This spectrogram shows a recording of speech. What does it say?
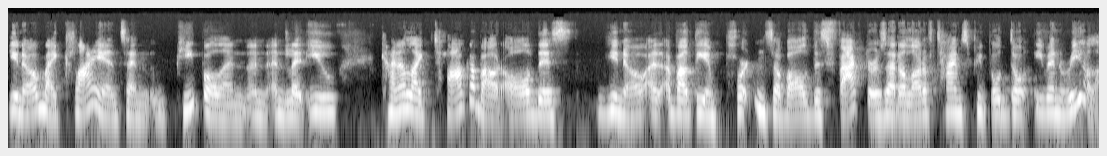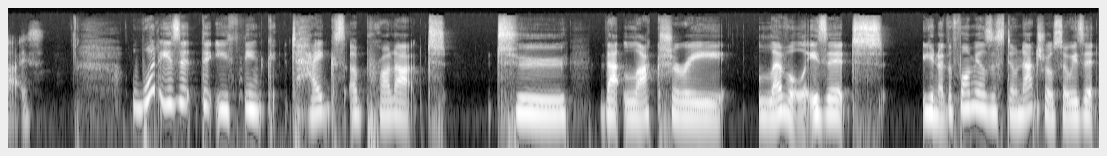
you know my clients and people and and, and let you kind of like talk about all this you know about the importance of all these factors that a lot of times people don't even realize what is it that you think takes a product to that luxury level is it you know the formulas are still natural. So is it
